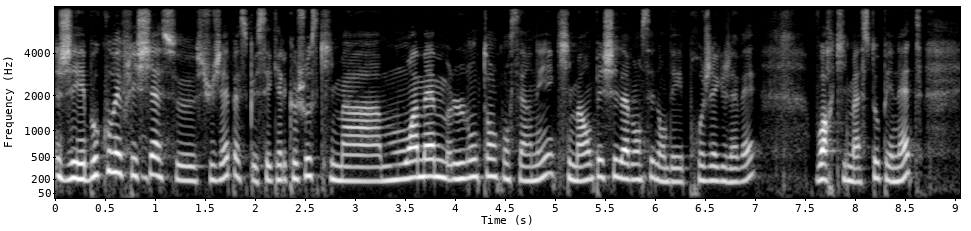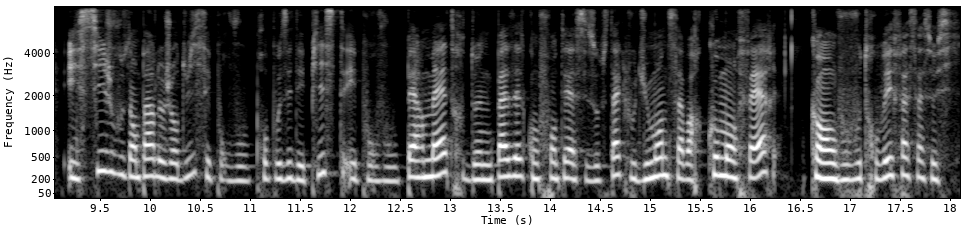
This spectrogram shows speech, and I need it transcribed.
J'ai beaucoup réfléchi à ce sujet parce que c'est quelque chose qui m'a moi-même longtemps concerné, qui m'a empêché d'avancer dans des projets que j'avais, voire qui m'a stoppé net. Et si je vous en parle aujourd'hui, c'est pour vous proposer des pistes et pour vous permettre de ne pas être confronté à ces obstacles ou du moins de savoir comment faire quand vous vous trouvez face à ceux-ci.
